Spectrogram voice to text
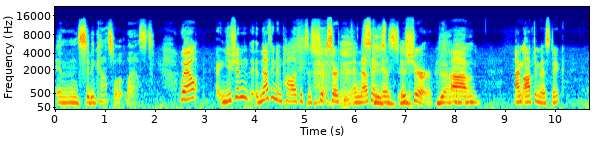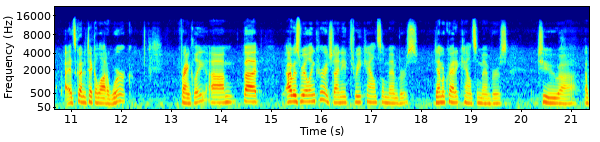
in city council at last. Well, you shouldn't. Nothing in politics is certain, and nothing is is sure. Yeah, uh-huh. Um, I'm optimistic. It's going to take a lot of work, frankly, um, but I was real encouraged. I need three council members, Democratic council members, to uh, a-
